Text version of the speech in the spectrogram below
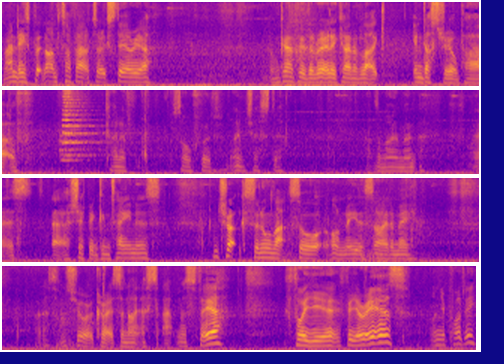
Mandy's putting on a tough outer exterior. I'm going through the really kind of like industrial part of kind of Salford, Manchester at the moment. There's uh, shipping containers and trucks and all that sort on either side of me. I'm sure it creates a nice atmosphere for you for your ears on your poddy.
